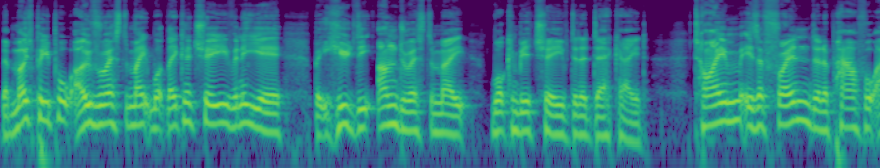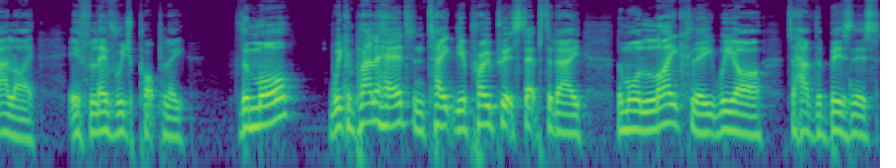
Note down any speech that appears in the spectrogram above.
that most people overestimate what they can achieve in a year, but hugely underestimate what can be achieved in a decade. Time is a friend and a powerful ally if leveraged properly. The more we can plan ahead and take the appropriate steps today, the more likely we are to have the business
